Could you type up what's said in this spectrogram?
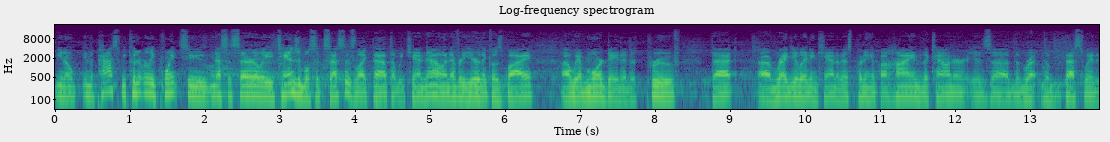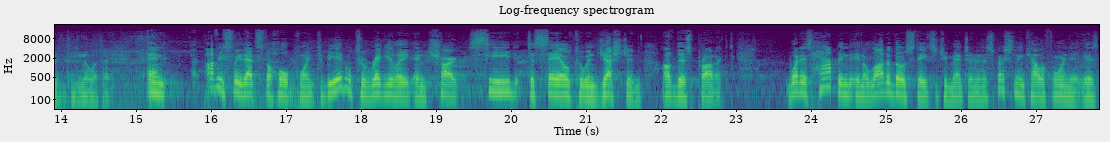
you know, in the past we couldn't really point to necessarily tangible successes like that that we can now. And every year that goes by, uh, we have more data to prove that uh, regulating cannabis, putting it behind the counter, is uh, the re- the best way to, to deal with it. And obviously, that's the whole point to be able to regulate and chart seed to sale to ingestion of this product what has happened in a lot of those states that you mentioned, and especially in California, is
